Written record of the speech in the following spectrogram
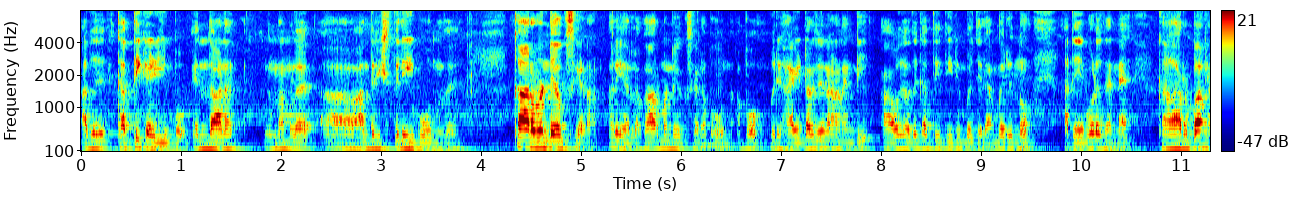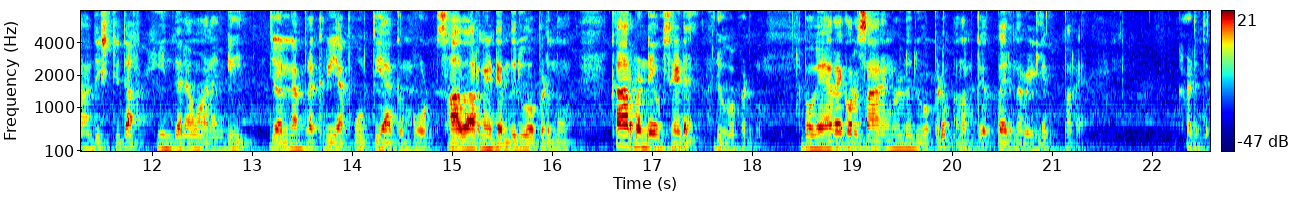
അത് കത്തിക്കഴിയുമ്പോൾ എന്താണ് നമ്മൾ അന്തരീക്ഷത്തിലേക്ക് പോകുന്നത്? കാർബൺ ഡൈ ഓക്സൈഡാണ് അറിയാമല്ലോ കാർബൺ ഡൈ ഓക്സൈഡാണ് പോകുന്നത്. അപ്പോൾ ഒരു ഹൈഡ്രജൻ ആണെങ്കിൽ ആ അത് കത്തിത്തീരുമ്പോൾ ജലം വരുന്നു. അതേപോലെ തന്നെ കാർബൺ അധിഷ്ഠിത ഇന്ധനമാണെങ്കിൽ ജ്വലന പ്രക്രിയ പൂർത്തിയാക്കുമ്പോൾ സാധാരണയായിട്ട് എന്ത് രൂപപ്പെടുന്നു? കാർബൺ ഡൈ ഓക്സൈഡ് രൂപപ്പെടുന്നു. അപ്പോൾ വേറെ കുറച്ച് സാധനങ്ങളുടെ രൂപപ്പെടും. നമുക്ക് വരുന്ന വഴിയിൽ പറയാം. അടുത്ത്.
